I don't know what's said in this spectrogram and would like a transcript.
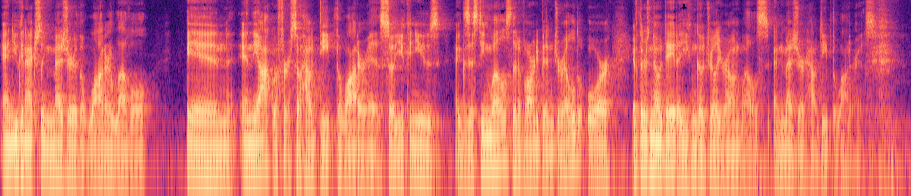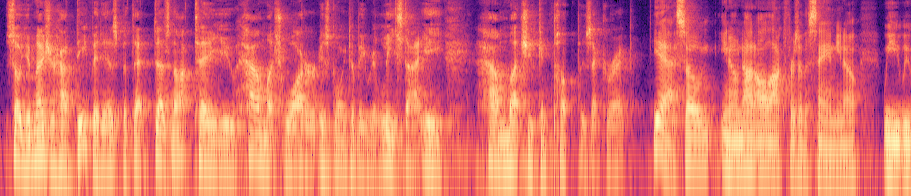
and you can actually measure the water level in in the aquifer, so how deep the water is. So you can use existing wells that have already been drilled, or if there's no data, you can go drill your own wells and measure how deep the water is. So you measure how deep it is, but that does not tell you how much water is going to be released, i.e., how much you can pump. Is that correct? Yeah. So, you know, not all aquifers are the same, you know. We, we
